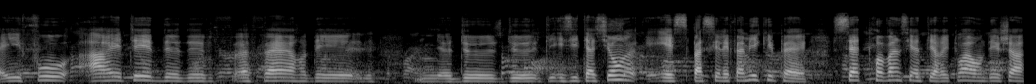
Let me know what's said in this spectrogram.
il faut arrêter de faire des d'hésitation et parce que les familles qui paient. Sept provinces et un territoire ont déjà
